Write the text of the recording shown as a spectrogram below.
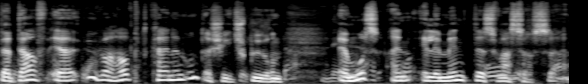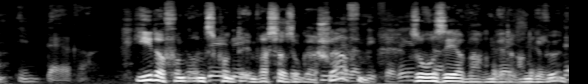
Da darf er überhaupt keinen Unterschied spüren. Er muss ein Element des Wassers sein. Jeder von uns konnte im Wasser sogar schlafen. So sehr waren wir daran gewöhnt.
